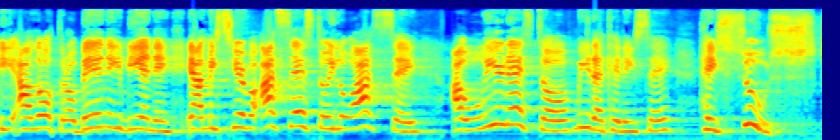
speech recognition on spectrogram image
y al otro ven y viene y a mi siervo hace esto y lo hace. A oír esto, mira que dice, Jesús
